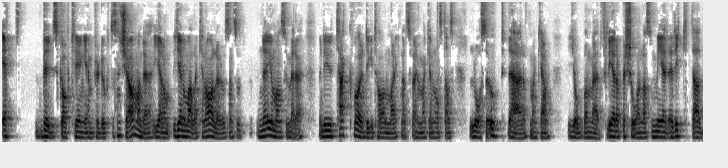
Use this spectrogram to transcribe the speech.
ett budskap kring en produkt och sen kör man det genom, genom alla kanaler och sen så nöjer man sig med det. Men det är ju tack vare digital marknadsföring man kan någonstans låsa upp det här att man kan jobba med flera personas mer riktad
